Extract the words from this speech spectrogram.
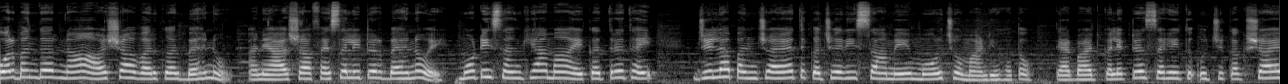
પોરબંદરના આશા વર્કર બહેનો અને આશા ફેસિલિટર બહેનોએ મોટી સંખ્યામાં એકત્ર થઈ જિલ્લા પંચાયત કચેરી સામે મોરચો માંડ્યો હતો. ત્યારબાદ કલેક્ટર સહિત ઉચ્ચ કક્ષાએ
